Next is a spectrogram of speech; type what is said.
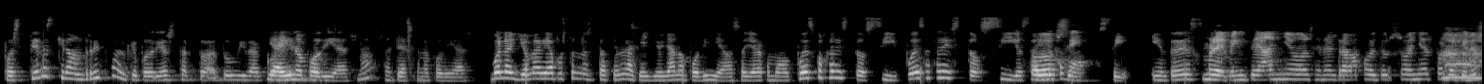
pues tienes que ir a un ritmo al que podrías estar toda tu vida Y ahí no podías, ¿no? Sentías que no podías. Bueno, yo me había puesto en una situación en la que yo ya no podía, o sea, yo era como, ¿puedes coger esto? Sí, ¿puedes hacer esto? Sí, o sea, Todo yo como, sí. Y entonces Hombre, 20 años en el trabajo de tus sueños, pues lo quieres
